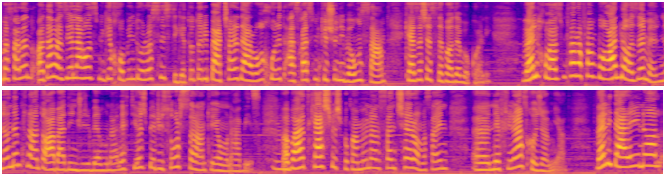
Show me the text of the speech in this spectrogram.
مثلا آدم از یه لحاظ میگه خب این درست نیست دیگه. تو داری بچه رو در واقع خودت از قصد میکشونی به اون سمت که ازش استفاده بکنی. ولی خب از اون طرف هم واقعا لازمه. اینا نمی‌تونن تا ابد اینجوری بمونن. احتیاج به ریسورس دارن توی اون ابیس و باید کشفش بکنن. ببینن مثلا چرا؟ مثلا این نفرین از کجا میاد؟ ولی در این حال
